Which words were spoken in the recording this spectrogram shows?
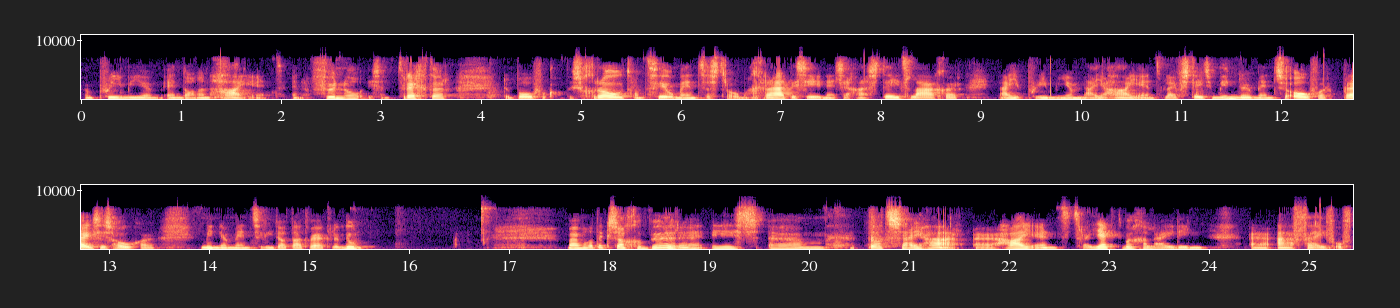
een premium en dan een high-end. En een funnel is een trechter. De bovenkant is groot, want veel mensen stromen gratis in en ze gaan steeds lager naar je premium, naar je high-end. Blijven steeds minder mensen over. Prijs is hoger, minder mensen die dat daadwerkelijk doen. Maar wat ik zag gebeuren is ehm, dat zij haar uh, high-end trajectbegeleiding uh, A5 of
